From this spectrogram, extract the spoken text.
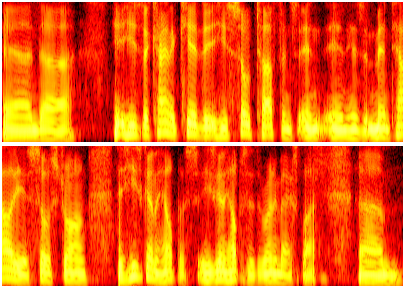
and uh, he, he's the kind of kid that he's so tough and, and, and his mentality is so strong that he's going to help us. He's going to help us at the running back spot. Um,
